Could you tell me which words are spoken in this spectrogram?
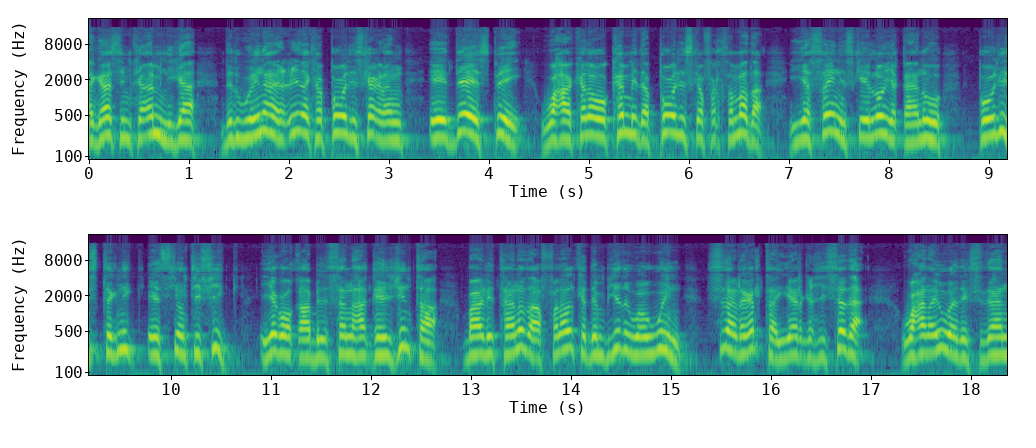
agaasimka amniga dadweynaha ciidanka booliska qaran ee d s b waxaa kale oo ka mid a booliska farsamada iyo sayniska ee loo yaqaano boolis teknik ee siyontifik iyagoo qaabilsan xaqiijinta baadhitaanada falalka dembiyada waaweyn sida dhagarta iyo argixisada waxaana ay u adeegsadaan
